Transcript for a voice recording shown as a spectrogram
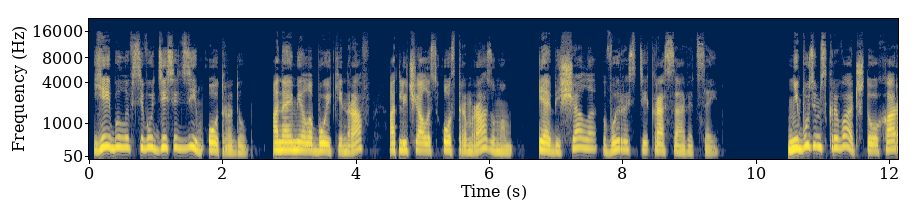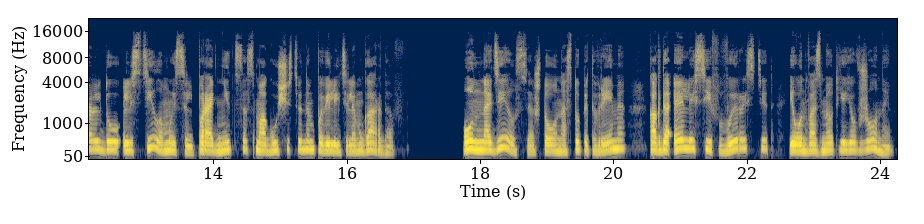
Ей было всего десять зим от роду, она имела бойкий нрав, отличалась острым разумом и обещала вырасти красавицей. Не будем скрывать, что Харальду льстила мысль породниться с могущественным повелителем гардов. Он надеялся, что наступит время, когда Элли Сиф вырастет, и он возьмет ее в жены.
